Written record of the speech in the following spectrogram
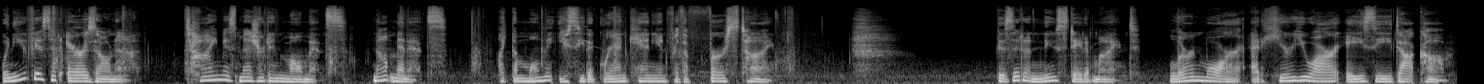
When you visit Arizona, time is measured in moments, not minutes. Like the moment you see the Grand Canyon for the first time. Visit a new state of mind. Learn more at hereyouareaz.com.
